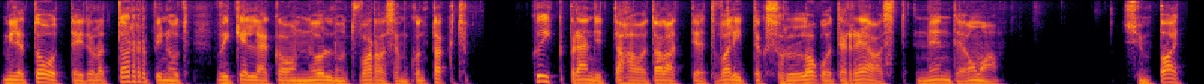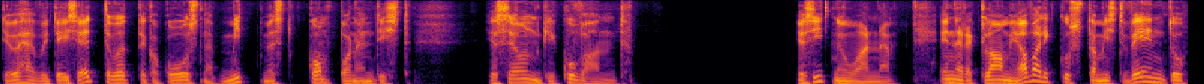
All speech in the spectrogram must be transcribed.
mille tooteid oled tarbinud või kellega on olnud varasem kontakt. kõik brändid tahavad alati, et valitakse logode reast nende oma. sümpaatia ühe või teise ettevõttega koosneb mitmest komponendist ja see ongi kuvand. ja siit nõuanne. enne reklaami avalikustamist veendu,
